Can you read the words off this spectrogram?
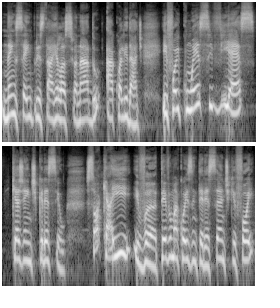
nem sempre está relacionado à qualidade. E foi com esse viés que a gente cresceu. Só que aí, Ivan, teve uma coisa interessante que foi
